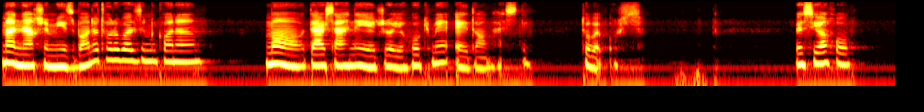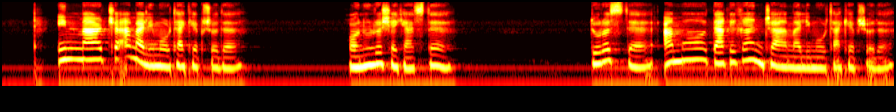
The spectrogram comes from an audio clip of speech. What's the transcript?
من نقش میزبان تو رو بازی می‌کنم. ما در صحنه اجرای حکم اعدام هستیم. تو بپرس. بسیار خوب. این مرد چه عملی مرتکب شده؟ قانون رو شکسته. درسته اما دقیقا چه عملی مرتکب شده؟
